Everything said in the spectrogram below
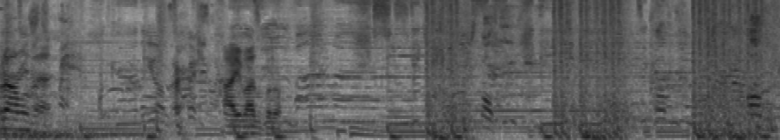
Bravo be. I was bro. Of. Of. Of.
